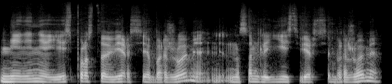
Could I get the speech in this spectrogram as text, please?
Не-не-не, есть просто версия боржоми. На самом деле есть версия боржоми,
